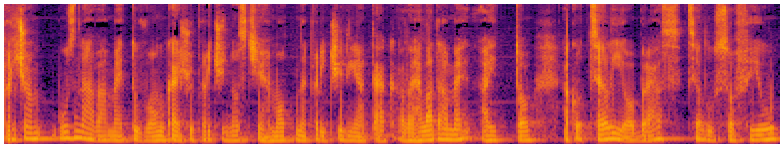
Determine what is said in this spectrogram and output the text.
Pričom uznávame tú vonkajšiu príčinnosť, hmotné príčiny a tak, ale hľadáme aj to ako celý obraz, celú Sofiu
